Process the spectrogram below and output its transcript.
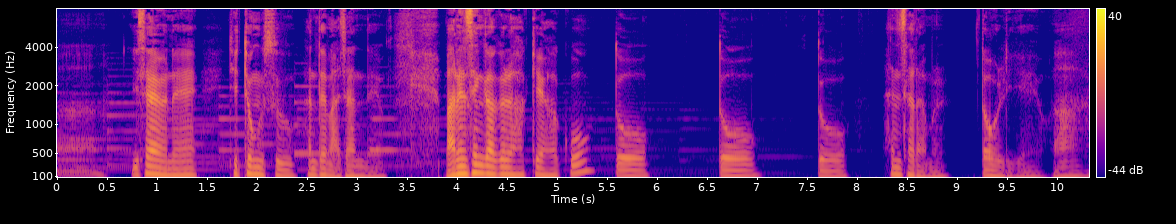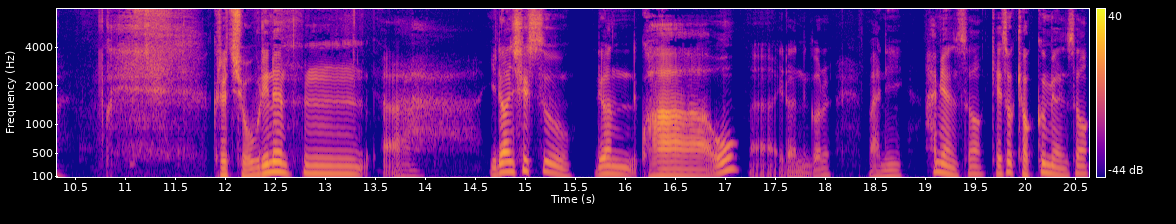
어, 이 사연에 뒤통수 한 대 맞았네요. 많은 생각을 하게 하고 또 또 또 한 사람을 떠올리게 해요. 아, 그렇죠. 우리는 음, 아, 이런 실수 이런 과오 어, 이런 거를 많이 하면서 계속 겪으면서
